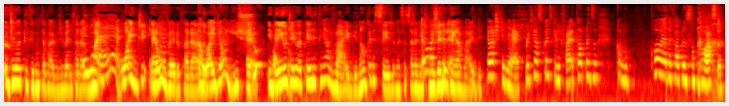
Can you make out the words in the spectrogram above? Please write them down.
O J.Y.P. tem muita vibe de velho tarado. Ele mas é. O ID é Ele um é. velho tarado. Não, o ID é um lixo. É, e daí o. J.Y.P. ele tem a vibe, não que ele seja necessariamente, Eu mas que ele, ele tem é. a vibe. Eu acho que ele é. Porque as coisas que ele faz, aquela como- Qual é daquela apresentação com raça?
